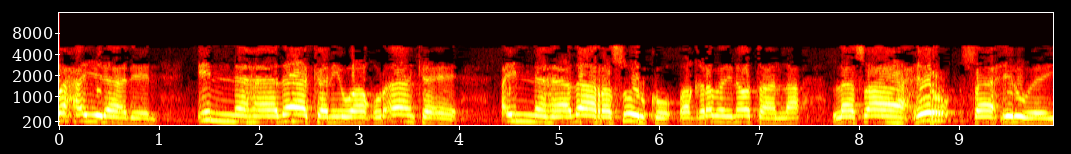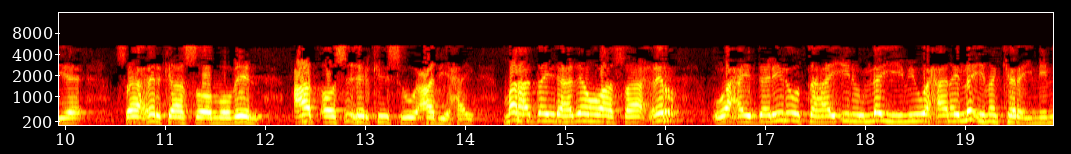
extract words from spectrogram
waxay yidhaahdeen ina haadaakani waa qur'aanka e ina haadaa rasuulku waa qiradan inoo taalla la saaxir saaxir weeye saaxirkaasoo mubiin cad oo sixirkiisu uu cad yahay. Mar hadday yidhaahdeen waa saaxir waxay daliil u tahay inuu la yimi waxaanay la iman karaynin.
